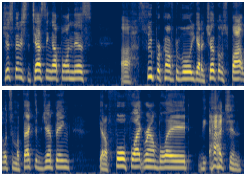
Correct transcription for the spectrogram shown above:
Just finished the testing up on this. Uh, super comfortable. You got a choke up spot with some effective jimping. You got a full flat ground blade. The action,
